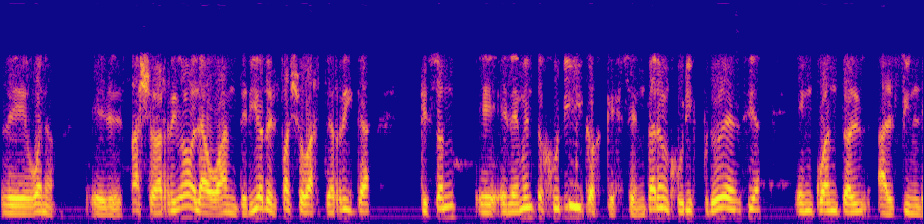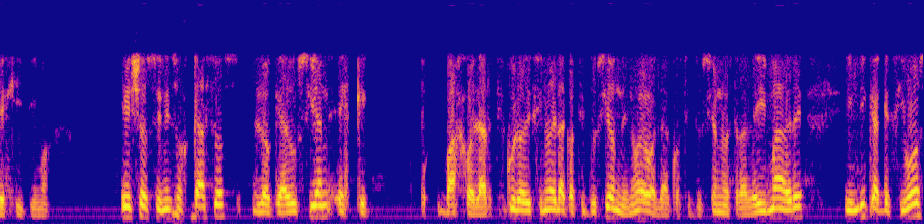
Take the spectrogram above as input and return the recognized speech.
de, bueno, el fallo Arriola o anterior el fallo Basterrica, que son eh, elementos jurídicos que sentaron jurisprudencia en cuanto al, fin legítimo. Ellos en esos casos lo que aducían es que bajo el artículo 19 de la Constitución, de nuevo la Constitución, nuestra ley madre, indica que si vos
